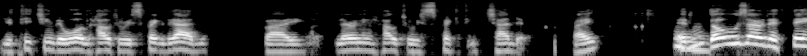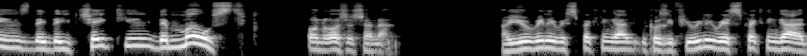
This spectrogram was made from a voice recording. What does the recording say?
you're teaching the world how to respect God by learning how to respect each other, right? Mm-hmm. And those are the things that they checking the most on Rosh Hashanah. Are you really respecting God? Because if you're really respecting God,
